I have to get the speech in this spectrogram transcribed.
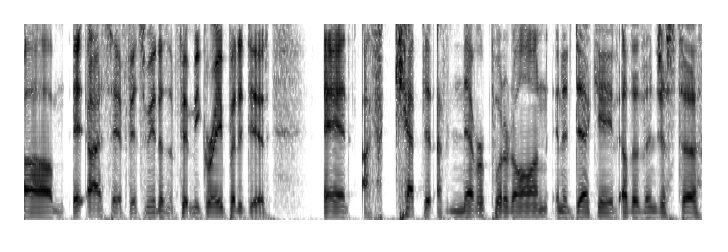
Um, it, I say it fits me. It doesn't fit me great, but it did, and I've kept it. I've never put it on in a decade, other than just to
